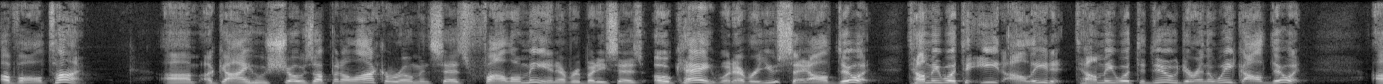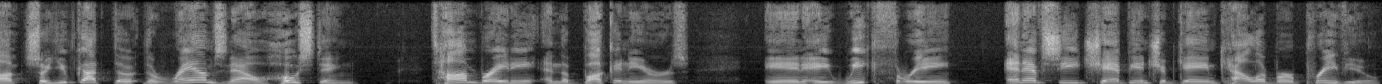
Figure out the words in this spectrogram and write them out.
of all time. Um, a guy who shows up in a locker room and says, Follow me. And everybody says, Okay, whatever you say, I'll do it. Tell me what to eat, I'll eat it. Tell me what to do during the week, I'll do it. Um, so you've got the, the Rams now hosting Tom Brady and the Buccaneers in a week three NFC championship game caliber preview.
